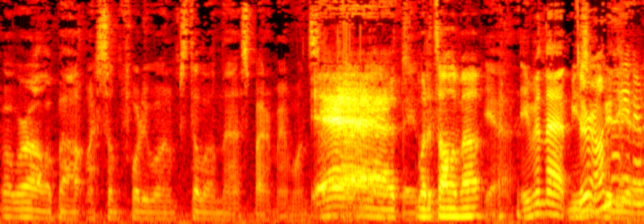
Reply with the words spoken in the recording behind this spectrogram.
What we're all about. My Sum forty one. I'm still on that Spider Man one. Yeah, baby. what it's all about. Yeah, even that music They're on video. that?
